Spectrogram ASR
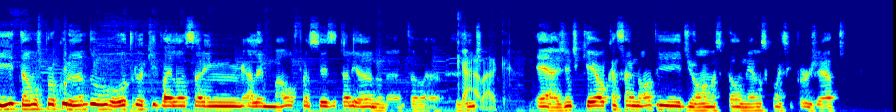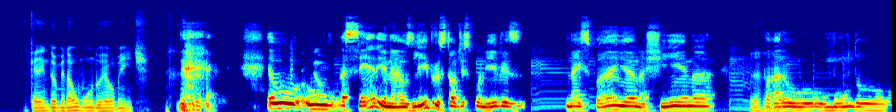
E estamos procurando outro que vai lançar em alemão, francês e italiano, né? Então, a Caraca. Gente, é, a gente quer alcançar nove idiomas, pelo menos, com esse projeto. Querem dominar o mundo, realmente. é, o, o, a série, né? Os livros estão disponíveis na Espanha, na China, uhum. para o, o mundo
